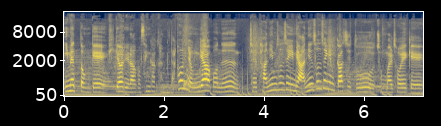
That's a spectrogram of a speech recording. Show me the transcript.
임했던 게 비결이라고 생각합니다. 톤 연기학원은 제 담임 선생님이 아닌 선생님까지도 정말 저에게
